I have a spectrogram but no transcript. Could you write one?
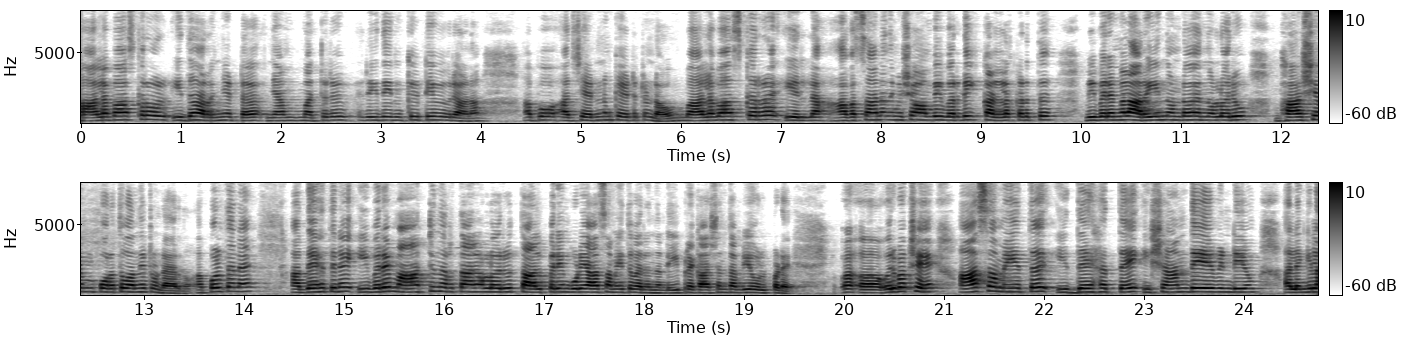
ബാലഭാസ്കർ ഇത് അറിഞ്ഞിട്ട് ഞാൻ മറ്റൊരു രീതിയിൽ കിട്ടിയ വിവരമാണ് അപ്പോൾ അത് ചേട്ടനും കേട്ടിട്ടുണ്ടാവും. ബാലഭാസ്കർ എല്ലാ അവസാന നിമിഷമാകുമ്പോൾ ഇവരുടെ ഈ കള്ളക്കടത്ത് വിവരങ്ങൾ അറിയുന്നുണ്ടോ എന്നുള്ളൊരു ഭാഷ്യം പുറത്ത് വന്നിട്ടുണ്ടായിരുന്നു. അപ്പോൾ തന്നെ അദ്ദേഹത്തിന് ഇവരെ മാറ്റി നിർത്താനുള്ള ഒരു താല്പര്യം കൂടി ആ സമയത്ത് വരുന്നുണ്ട് ഈ പ്രകാശൻ തമ്പിയെ ഉൾപ്പെടെ. ഒരുപക്ഷെ ആ സമയത്ത് ഇദ്ദേഹത്തെ ഇഷാൻ ദേവിന്റെയും അല്ലെങ്കിൽ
